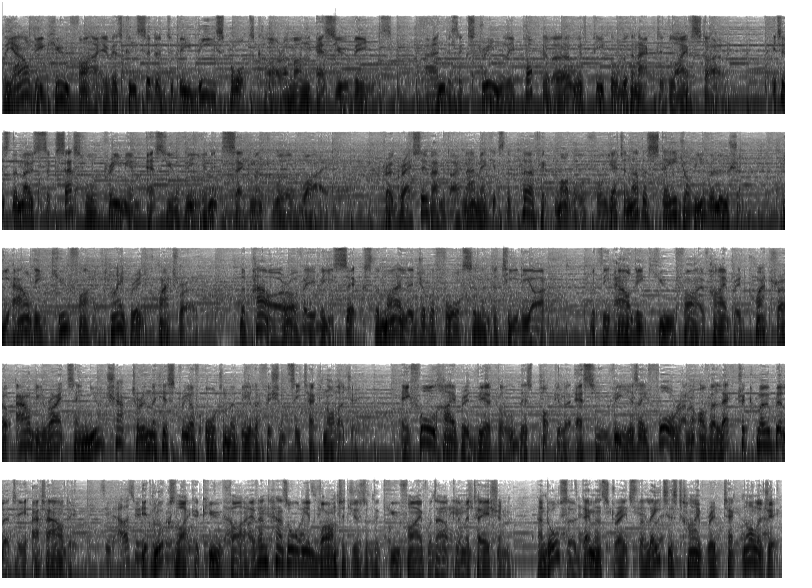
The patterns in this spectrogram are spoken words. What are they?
The Audi Q5 is considered to be the sports car among SUVs and is extremely popular with people with an active lifestyle. It is the most successful premium SUV in its segment worldwide. Progressive and dynamic, it's the perfect model for yet another stage of evolution, the Audi Q5 Hybrid Quattro. The power of a V6, the mileage of a four-cylinder TDI, with the Audi Q5 Hybrid Quattro, Audi writes a new chapter in the history of automobile efficiency technology. A full hybrid vehicle, this popular SUV is a forerunner of electric mobility at Audi. It looks like a Q5 and has all the advantages of the Q5 without limitation, and also demonstrates the latest hybrid technology.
